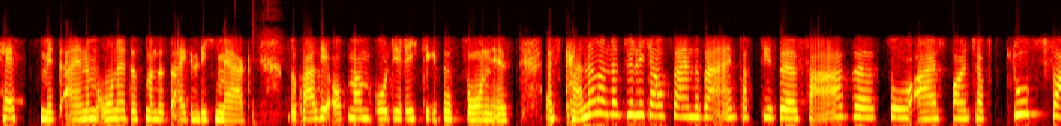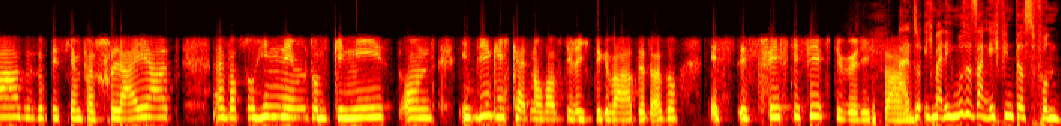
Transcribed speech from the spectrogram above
Tests mit einem, ohne dass man das eigentlich merkt. So quasi, ob man wohl die richtige Person ist. Es kann aber natürlich auch sein, dass er einfach diese Phase so als Freundschaft Plus Phase so ein bisschen verschleiert, einfach so hinnimmt und genießt und in Wirklichkeit noch auf die richtige wartet. Also es ist 50-50, würde ich sagen. Also ich meine, ich muss jetzt sagen, ich finde das von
